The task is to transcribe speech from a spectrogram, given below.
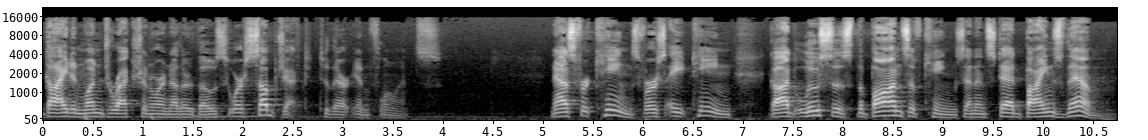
guide in one direction or another those who are subject to their influence. And as for kings, verse 18, God looses the bonds of kings and instead binds them.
